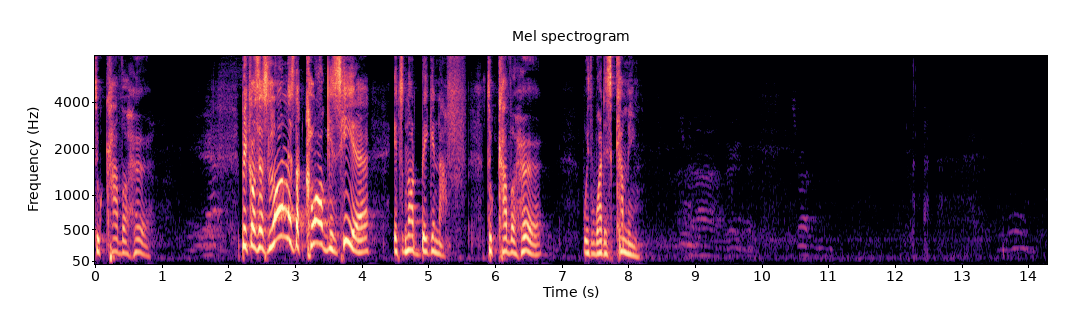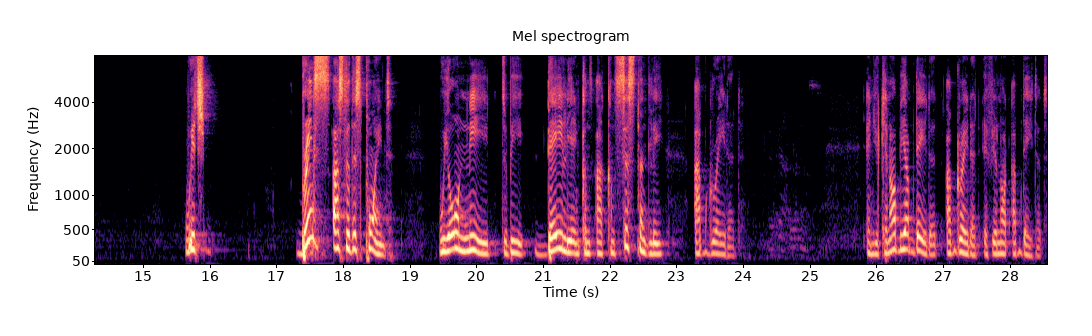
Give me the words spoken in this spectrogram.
to cover her. Because as long as the clog is here, it's not big enough to cover her with what is coming. Which brings us to this point. We all need to be daily and con- uh, consistently upgraded. And you cannot be updated, upgraded if you're not updated.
